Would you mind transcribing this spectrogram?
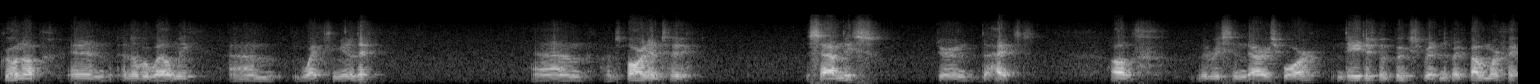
growing up in an overwhelming um, white community. Born into the 70s during the height of the recent Irish War. Indeed, there's been books written about Ballymurphy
